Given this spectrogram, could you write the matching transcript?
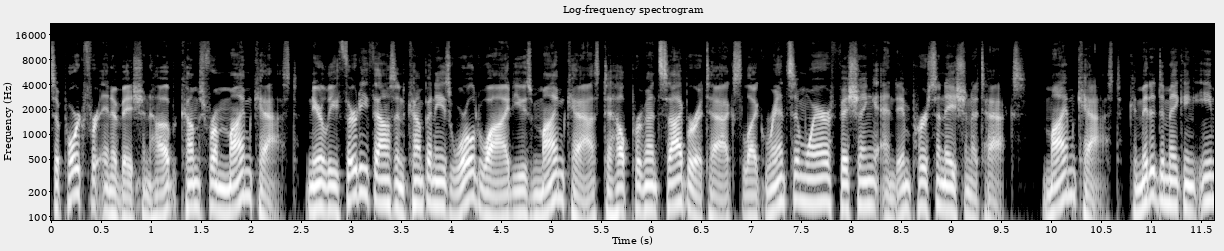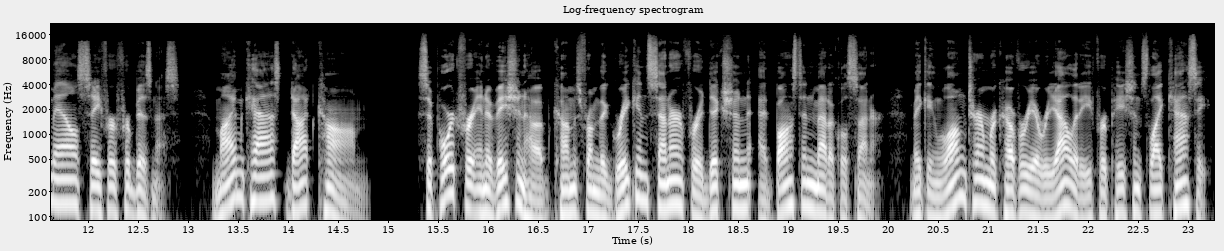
Support for Innovation Hub comes from Mimecast. Nearly 30,000 companies worldwide use Mimecast to help prevent cyber attacks like ransomware, phishing, and impersonation attacks. Mimecast, committed to making email safer for business. Mimecast.com. Support for Innovation Hub comes from the Grayken Center for Addiction at Boston Medical Center, making long term recovery a reality for patients like Cassie,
